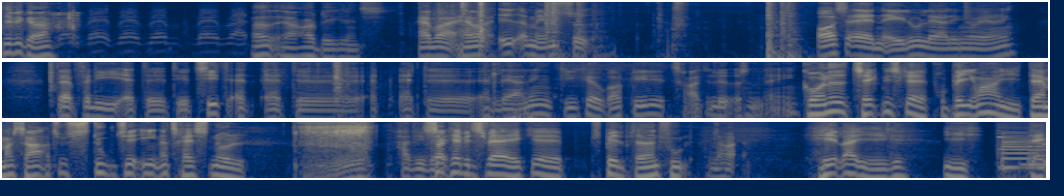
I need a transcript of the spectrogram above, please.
Det vi gør. Hvad er øjeblikket, Jens? Han var, han var eddermame sød. Også af en alu-lærling at være, ikke? Der, fordi at, øh, det er tit, at, at, øh, at, at, øh, at lærlingen, de kan jo godt blive lidt træt i løbet af sådan en dag, ikke? Grundet tekniske problemer i Danmarks Radio Studie 61.0, Har vi så kan vi desværre ikke øh, spille pladen fuld. Nej. Heller ikke i dag.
